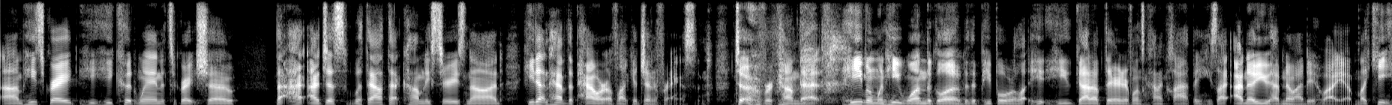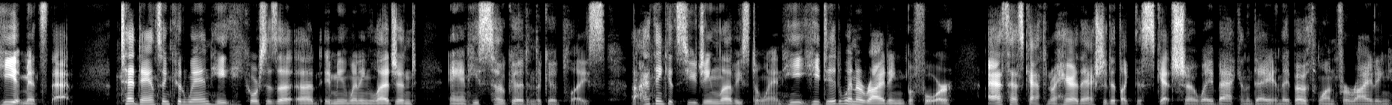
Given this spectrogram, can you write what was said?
Um, he's great. He he could win. It's a great show. But I, I, just, without that comedy series nod, he doesn't have the power of like a Jennifer Aniston to overcome that. he, even when he won the Globe, the people were like, he, he got up there and everyone's kind of clapping. He's like, I know you have no idea who I am. Like he, he admits that. Ted Danson could win. He, he of course, is a, an Emmy winning legend and he's so good in The Good Place. I think it's Eugene Levy's to win. He, he did win a writing before, as has Catherine O'Hara. They actually did like this sketch show way back in the day and they both won for writing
